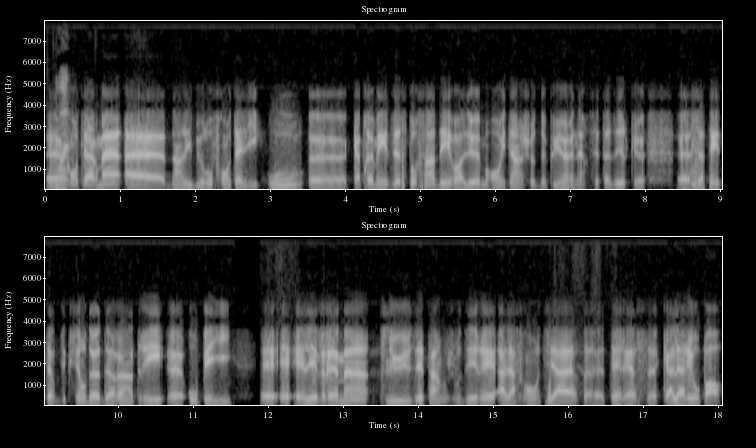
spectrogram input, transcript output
Euh, contrairement à dans les bureaux frontaliers où 90% des volumes ont été en chute depuis un an. C'est-à-dire que cette interdiction de, de rentrer au pays, elle est vraiment plus étanche, je vous dirais, à la frontière terrestre qu'à l'aéroport.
